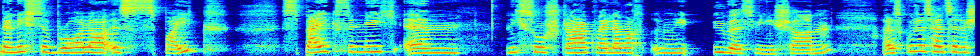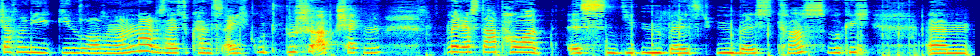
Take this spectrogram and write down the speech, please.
der nächste Brawler ist Spike. Spike finde ich ähm, nicht so stark, weil er macht irgendwie übelst wenig Schaden. Aber das Gute ist halt, seine Stacheln die gehen so auseinander. Das heißt, du kannst eigentlich gut Büsche abchecken. Mit der Star Power ist die übelst, übelst krass. Wirklich. Ähm,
